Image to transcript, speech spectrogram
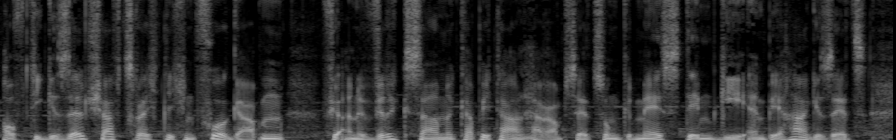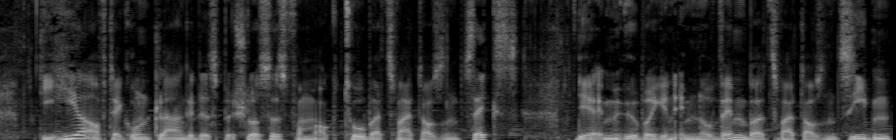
auf die gesellschaftsrechtlichen Vorgaben für eine wirksame Kapitalherabsetzung gemäß dem GmbH-Gesetz, die hier auf der Grundlage des Beschlusses vom Oktober 2006, der im Übrigen im November 2007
